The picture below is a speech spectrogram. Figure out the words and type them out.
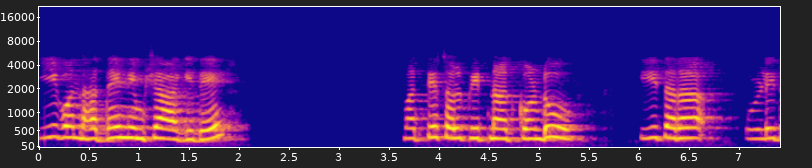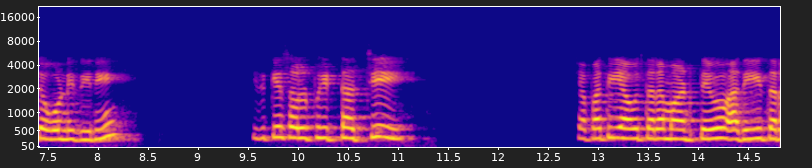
ಈಗ ಒಂದು ಹದಿನೈದು ನಿಮಿಷ ಆಗಿದೆ. ಮತ್ತೆ ಸ್ವಲ್ಪ ಹಿಟ್ಟು ನಾದ್ಕೊಂಡು ಈ ಥರ ಉಳ್ಳಿ ತೊಗೊಂಡಿದ್ದೀನಿ. ಇದಕ್ಕೆ ಸ್ವಲ್ಪ ಹಿಟ್ಟು ಹಚ್ಚಿ ಚಪಾತಿ ಯಾವ ಥರ ಮಾಡ್ತೇವೋ ಅದೇ ಥರ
